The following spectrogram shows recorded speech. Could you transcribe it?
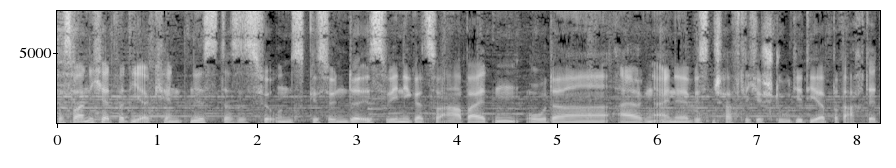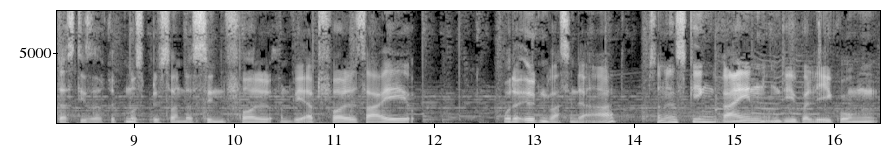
Das war nicht etwa die Erkenntnis, dass es für uns gesünder ist, weniger zu arbeiten oder irgendeine wissenschaftliche Studie, die erbrachte, dass dieser Rhythmus besonders sinnvoll und wertvoll sei oder irgendwas in der Art, sondern es ging rein um die Überlegung,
